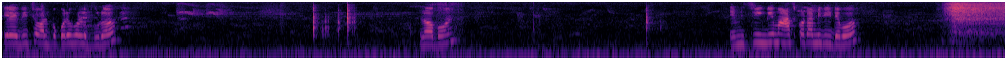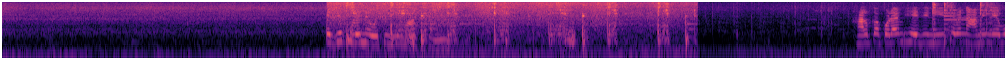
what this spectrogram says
তেলে দিচ্ছি অল্প করে হলুদ গুঁড়ো। লবণ। এমনি চিংড়ি মাছ কটা আমি দিয়ে দেবো। ভেজে তুলে নেব চিংড়ি মাছটা আমি হালকা করে আমি ভেজে নিয়েছি, এবার নামিয়ে নেব।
